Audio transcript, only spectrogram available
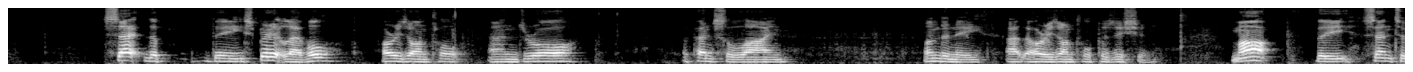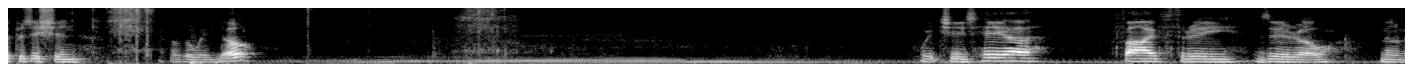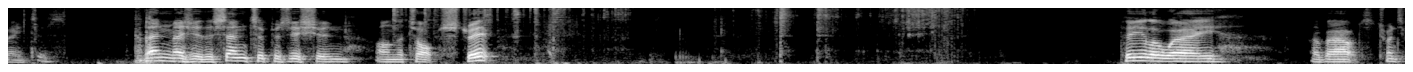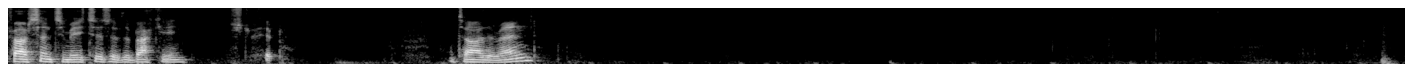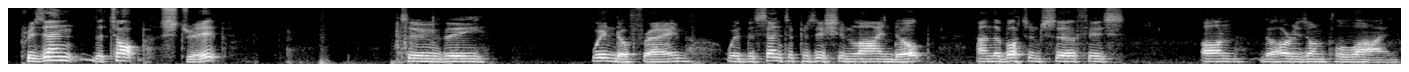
set the, the spirit level horizontal and draw a pencil line underneath at the horizontal position. Mark the center position of the window. which is here 530 millimeters. Then measure the center position on the top strip. Peel away about 25 centimeters of the backing strip at either end. Present the top strip to the window frame with the center position lined up and the bottom surface on the horizontal line.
